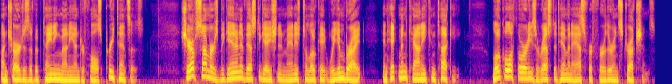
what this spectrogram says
on charges of obtaining money under false pretenses. Sheriff Summers began an investigation and managed to locate William Bright in Hickman County, Kentucky. Local authorities arrested him and asked for further instructions.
